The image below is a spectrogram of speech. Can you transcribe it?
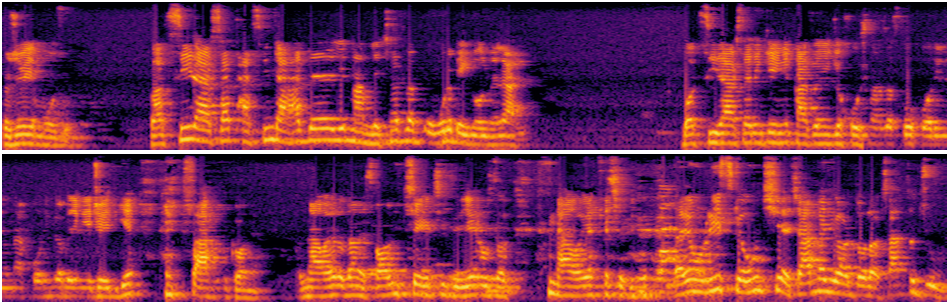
راجع به موضوع. و سی درصد تصمیم در حد یه مملکت و امور بین الملل. با سی درصد اینکه این غذا اینجا خوشمزه است بخورین و نخورین یا بریم یه جای دیگه فرق می‌کنه. نهایت آدم اسهال میشه یه چیزی یه روز نهایتش ولی اون ریسک اون چیه؟ چند میلیارد دلار چند تا جون؟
